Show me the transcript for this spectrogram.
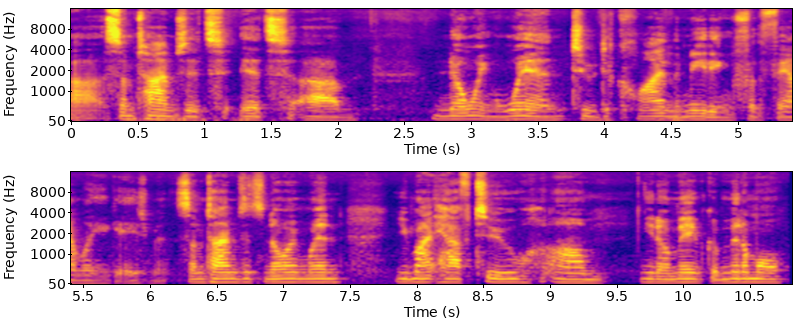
Uh, sometimes it's it's um, knowing when to decline the meeting for the family engagement. Sometimes it's knowing when you might have to, um, you know, make a minimal,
